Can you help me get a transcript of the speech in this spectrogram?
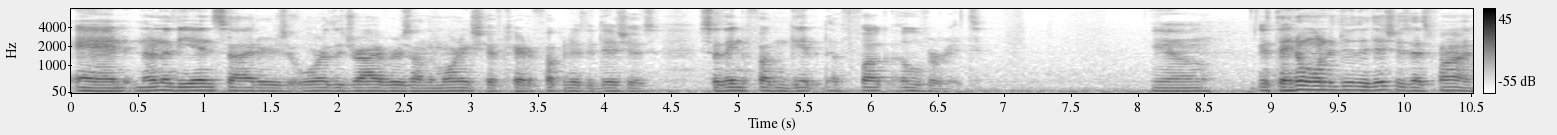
and none of the insiders or the drivers on the morning shift care to fucking do the dishes, so they can fucking get the fuck over it. You know, if they don't want to do the dishes, that's fine.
